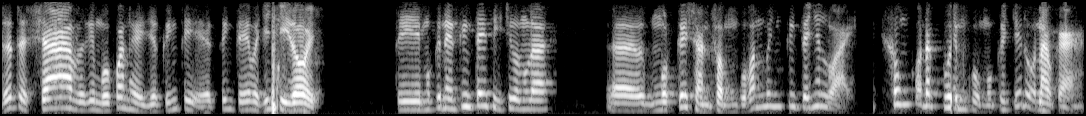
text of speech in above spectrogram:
rất là xa với cái mối quan hệ giữa kinh tế kinh tế và chính trị rồi thì một cái nền kinh tế thị trường là Ờ, một cái sản phẩm của văn minh kinh tế nhân loại, không có đặc quyền của một cái chế độ nào cả.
